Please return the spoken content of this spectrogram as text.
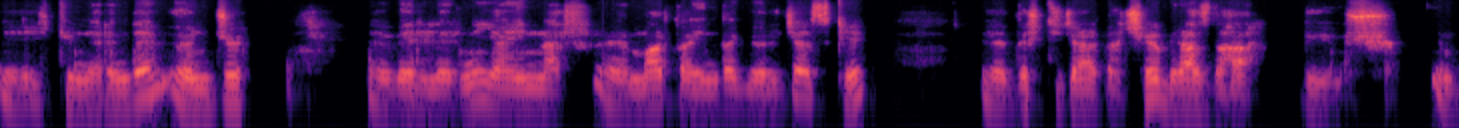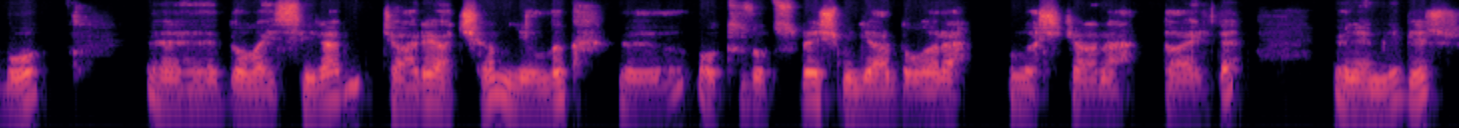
e, ilk günlerinde öncü verilerini yayınlar. Mart ayında göreceğiz ki dış ticaret açığı biraz daha büyümüş. Bu dolayısıyla cari açığın yıllık 30-35 milyar dolara ulaşacağına dair de önemli bir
